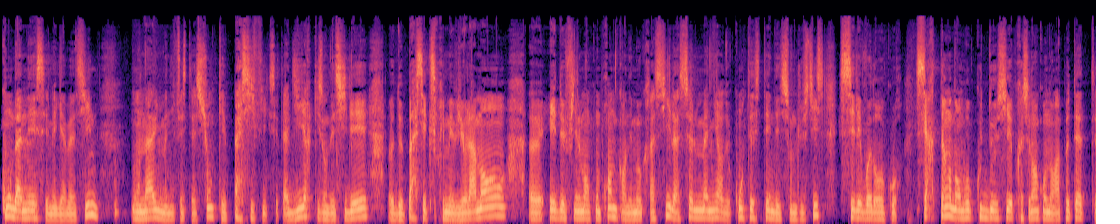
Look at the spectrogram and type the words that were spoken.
condamné ces méga-bassines, on a une manifestation qui est pacifique, c'est-à-dire qu'ils ont décidé euh, de ne pas s'exprimer violemment et de finalement comprendre qu'en démocratie, la seule manière de contester une décision de justice, c'est les voies de recours. Certains, dans beaucoup de dossiers précédents qu'on aura peut-être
